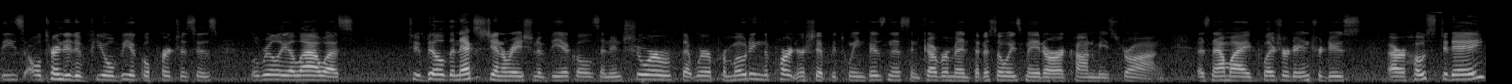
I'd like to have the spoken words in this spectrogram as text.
these alternative fuel vehicle purchases will really allow us to build the next generation of vehicles and ensure that we're promoting the partnership between business and government that has always made our economy strong. It's now my pleasure to introduce our host today,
